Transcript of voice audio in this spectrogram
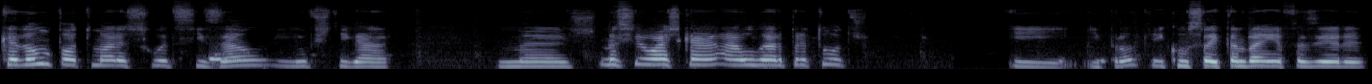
Cada um pode tomar a sua decisão e investigar. Mas, mas eu acho que há, há lugar para todos. E, e, pronto, e comecei também a fazer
